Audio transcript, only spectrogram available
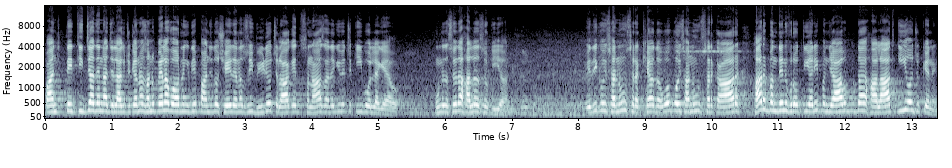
ਪੰਜ ਤੇ ਤੀਜਾ ਦਿਨ ਅੱਜ ਲੱਗ ਚੁੱਕਿਆ ਉਹਨਾਂ ਸਾਨੂੰ ਪਹਿਲਾਂ ਵਾਰਨਿੰਗ ਦਿੱਤੀ, ਪੰਜ ਤੋਂ 6 ਦਿਨਾਂ ਤੁਸੀਂ ਵੀਡੀਓ ਚਲਾ ਕੇ ਸੁਣਾ ਸਕਦੇ ਕਿ ਵਿੱਚ ਕੀ ਬੋਲਿਆ ਗਿਆ ਉਹ। ਹੁਣ ਦੱਸੋ ਇਹਦਾ ਹੱਲ ਦੱਸੋ ਕੀ ਆ। ਇਹਦੀ ਕੋਈ ਸਾਨੂੰ ਸੁਰੱਖਿਆ ਦਿਵੋ, ਕੋਈ ਸਾਨੂੰ ਸਰਕਾਰ, ਹਰ ਬੰਦੇ ਨੂੰ ਫਰੋਤੀ ਆ ਰਹੀ, ਪੰਜਾਬ ਦਾ ਹਾਲਾਤ ਕੀ ਹੋ ਚੁੱਕੇ ਨੇ?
